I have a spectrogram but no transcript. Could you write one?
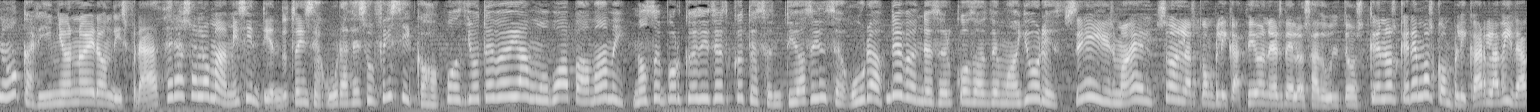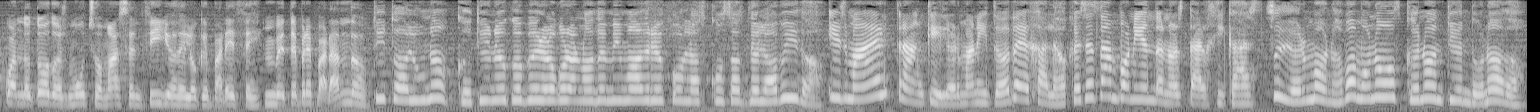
No, cariño, no era un disfraz. Era solo mami sintiéndose insegura de su físico. Pues yo te veía muy guapa, mami. No sé por qué dices que te sentías insegura. Deben de ser cosas de mayores. Sí, Ismael, son las complicaciones de los adultos, que nos queremos complicar la vida cuando todo es mucho más sencillo de lo que parece. Vete preparando. Tita Luna, ¿qué tiene que ver el grano de mi madre con las cosas de la vida? Ismael, tranquilo, hermanito, déjalo, que se están poniendo nostálgicas. Sí, hermana, vámonos, que no entiendo nada.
